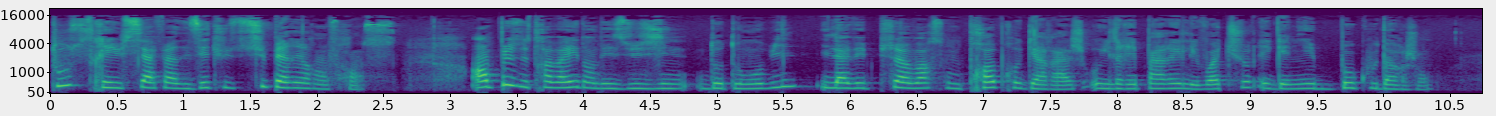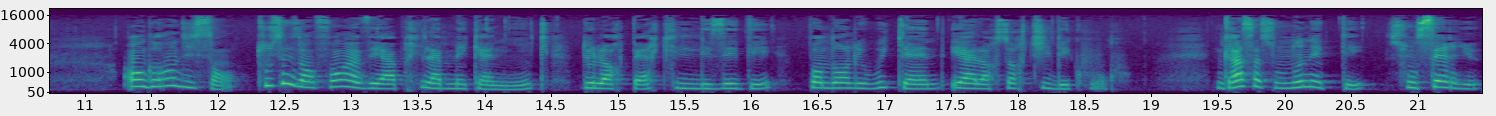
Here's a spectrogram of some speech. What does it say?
tous réussi à faire des études supérieures en France. En plus de travailler dans des usines d'automobiles, il avait pu avoir son propre garage où il réparait les voitures et gagnait beaucoup d'argent. En grandissant, tous ses enfants avaient appris la mécanique de leur père qui les aidait pendant les week-ends et à leur sortie des cours. Grâce à son honnêteté, son sérieux,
